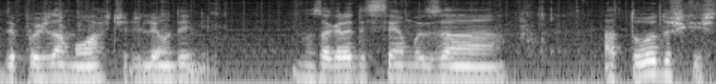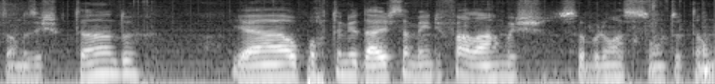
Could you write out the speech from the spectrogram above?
depois da morte de Leon Denis. Nós agradecemos a, a todos que estão nos escutando e a oportunidade também de falarmos sobre um assunto tão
